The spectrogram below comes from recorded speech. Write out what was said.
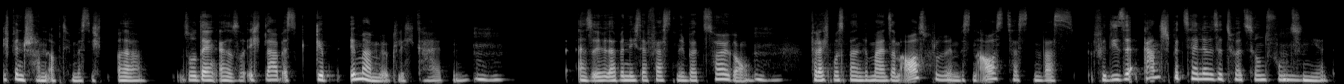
ich bin schon optimistisch oder so denke, also ich glaube, es gibt immer Möglichkeiten. Mhm. Also da bin ich der festen Überzeugung. Mhm. Vielleicht muss man gemeinsam ausprobieren, ein bisschen austesten, was für diese ganz spezielle Situation mhm. funktioniert. Mhm.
